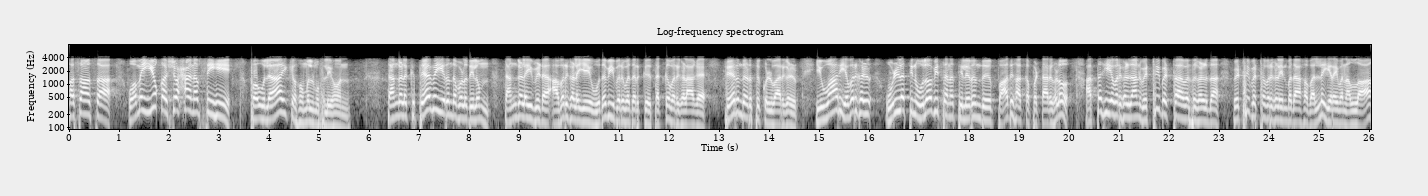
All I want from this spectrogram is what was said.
ஹசாசா ஒமையுக ஷுஹ நப்சிஹி பவுலாய்க ஹுமுல் முஃப்லிஹோன். தங்களுக்கு தேவை இருந்த பொழுதிலும் தங்களை விட அவர்களையே உதவி பெறுவதற்கு தக்கவர்களாக தேர்ந்தெடுத்துக் கொள்வார்கள் இவ்வாறு எவர்கள் உள்ளத்தின் உலோபித்தனத்திலிருந்து பாதுகாக்கப்பட்டார்களோ அத்தகையவர்கள்தான் வெற்றி பெற்றவர்கள்தான் வெற்றி பெற்றவர்கள் என்பதாக வல்ல இறைவன் அல்லாஹ்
